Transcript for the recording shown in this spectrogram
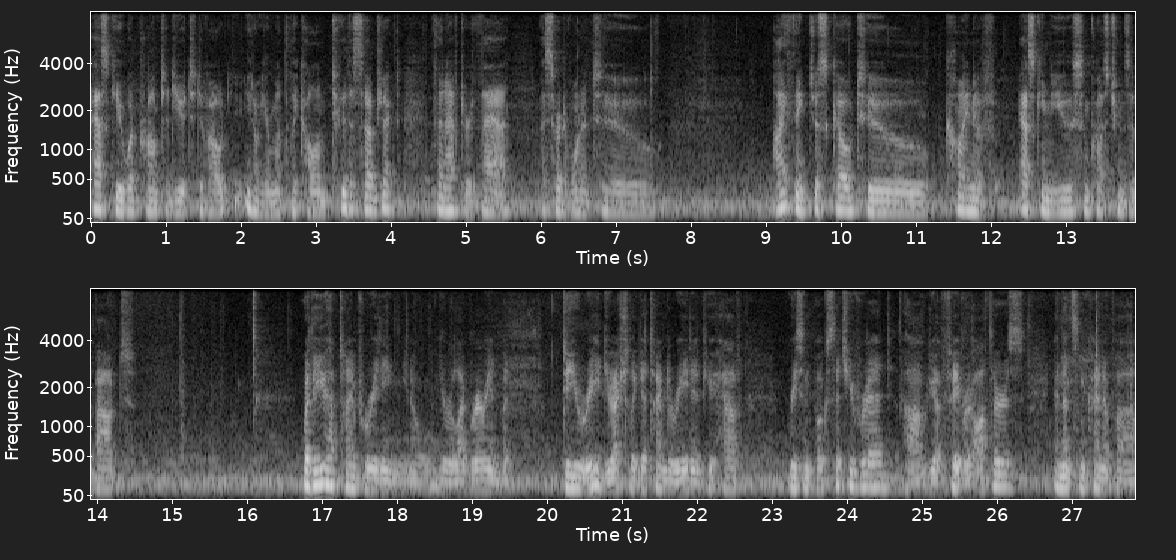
ask you what prompted you to devote, you know, your monthly column to the subject. Then after that, I sort of wanted to, I think, just go to kind of asking you some questions about whether you have time for reading. You know, you're a librarian, but do you read? Do you actually get time to read? And if you have recent books that you've read, um, do you have favorite authors? And then some kind of uh,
